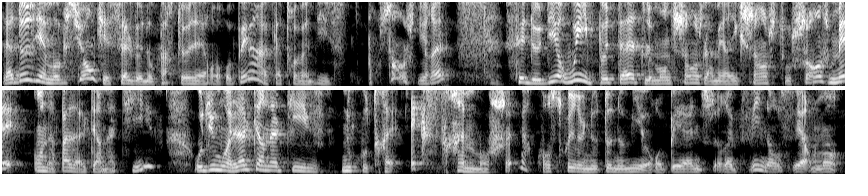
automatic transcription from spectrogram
La deuxième option, qui est celle de nos partenaires européens, à 90%, je dirais, c'est de dire oui, peut-être le monde change, l'Amérique change, tout change, mais on n'a pas d'alternative, ou du moins l'alternative nous coûterait extrêmement cher. Construire une autonomie européenne serait financièrement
